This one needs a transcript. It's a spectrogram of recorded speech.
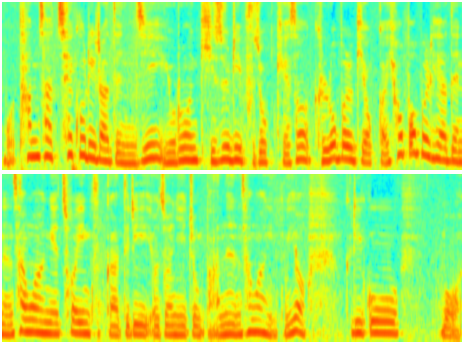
뭐 탐사 채굴이라든지 이런 기술이 부족해서 글로벌 기업과 협업을 해야 되는 상황에 처인 국가들이 여전히 좀 많은 상황이고요. 그리고 뭐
